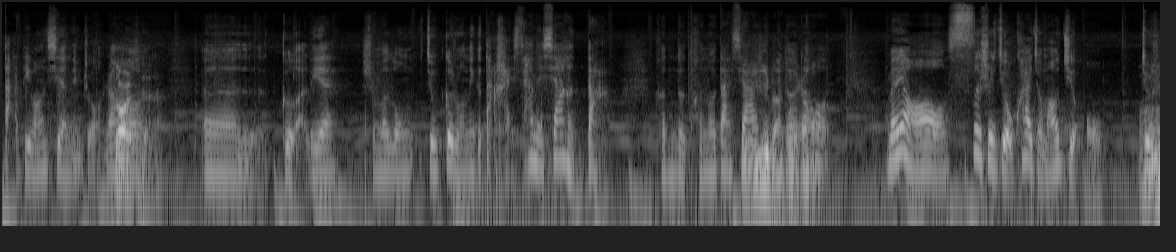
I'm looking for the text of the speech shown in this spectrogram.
大帝王蟹那种，然后多少钱？呃，蛤蜊，什么龙，就各种那个大海虾，它那虾很大，很多很多大虾有100多什么的，然刀后没有四十九块九毛九，就是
